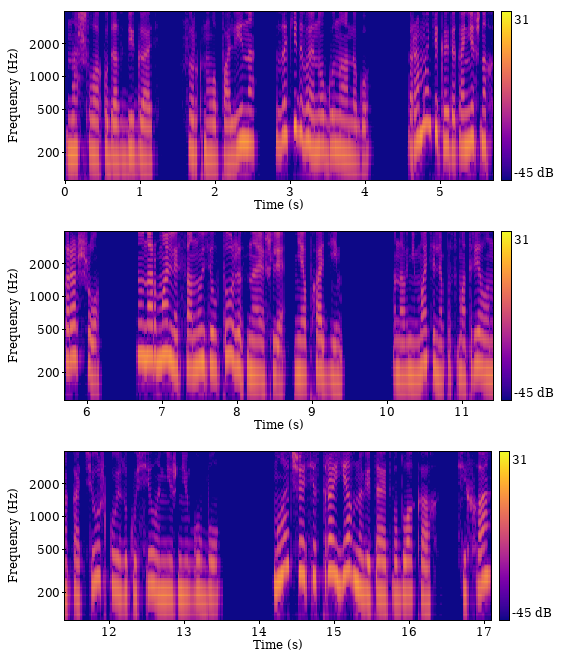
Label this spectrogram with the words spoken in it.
«Нашла, куда сбегать», — фыркнула Полина, закидывая ногу на ногу. Романтика — это, конечно, хорошо, но нормальный санузел тоже, знаешь ли, необходим. Она внимательно посмотрела на Катюшку и закусила нижнюю губу. Младшая сестра явно витает в облаках, тиха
